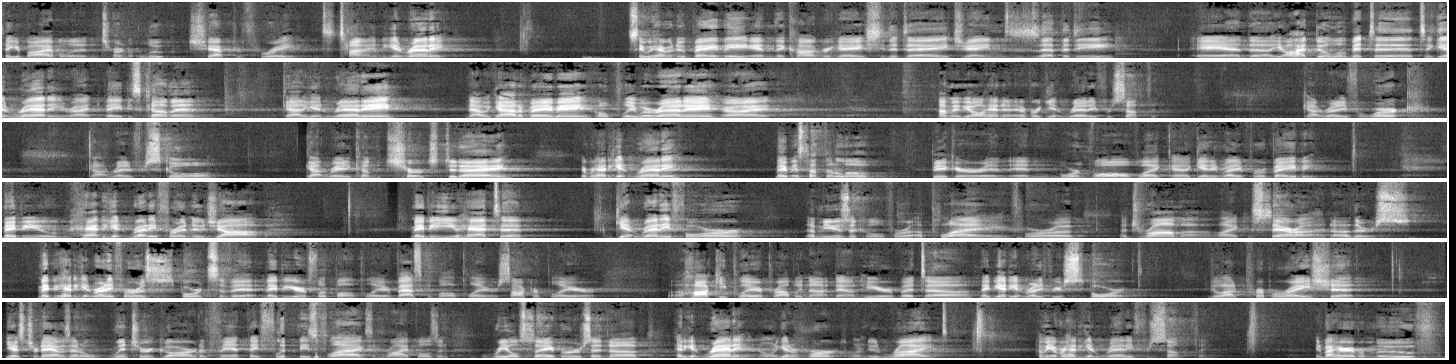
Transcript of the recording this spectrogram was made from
Take your Bible and turn to Luke chapter 3. It's time to get ready. See, we have a new baby in the congregation today, James Zebedee. And uh, y'all had to do a little bit to, to get ready, right? The baby's coming. Got to get ready. Now we got a baby. Hopefully we're ready, right? How many of y'all had to ever get ready for something? Got ready for work, got ready for school, got ready to come to church today. Ever had to get ready? Maybe it's something a little bigger and, and more involved, like uh, getting ready for a baby. Maybe you had to get ready for a new job. Maybe you had to get ready for a musical, for a play, for a, a drama like Sarah and others. Maybe you had to get ready for a sports event. Maybe you're a football player, basketball player, soccer player, a hockey player, probably not down here, but uh, maybe you had to get ready for your sport. You do a lot of preparation. Yesterday, I was at a Winter Guard event. They flipped these flags and rifles and real sabers and uh, had to get ready. Don't want to get hurt. Want to do it right. Have you ever had to get ready for something? Anybody here ever move?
